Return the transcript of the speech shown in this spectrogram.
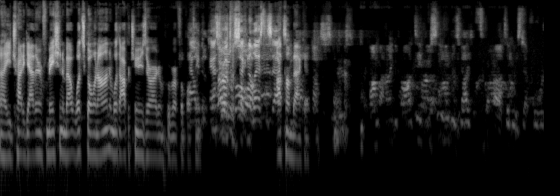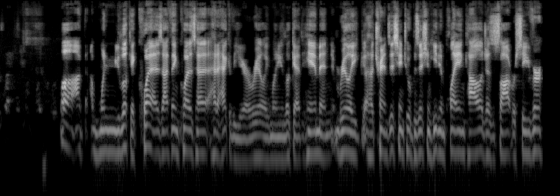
Uh, you try to gather information about what's going on and what opportunities there are to improve our football team. Pass rush was second to last in I'll come back at this. Well, when you look at Quez, I think Quez had, had, a heck of a year, really. When you look at him and really uh, transitioning to a position he didn't play in college as a slot receiver.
